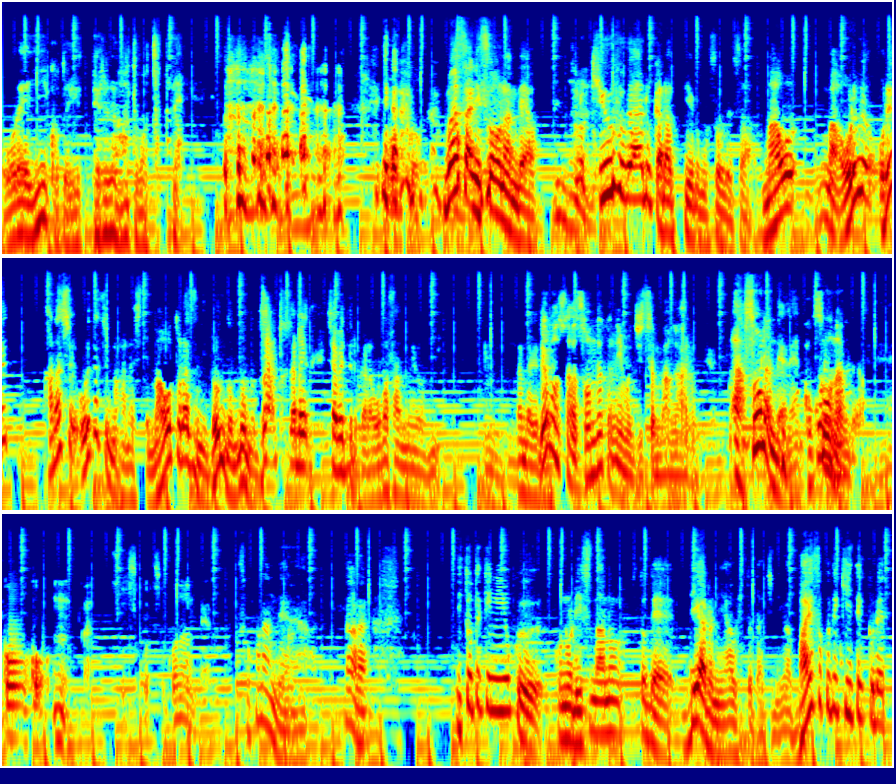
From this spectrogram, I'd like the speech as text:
俺、いいこと言ってるなと思っちゃったね。いやまさにそうなんだよ。その給付があるからっていうのもそうでさ、間を、まあ、俺の、俺、話、俺たちの話って間を取らずにどんどんどんどんずっとしゃべ喋ってるから、おばさんのように。うんなんだけどでもさ、その中にも実は間があるんだよね。あ、そうなんだよね。ここなんだよよ。ここ、うん。そこなんだよ。そこなんだよな。だから、意図的によくこのリスナーの人でリアルに会う人たちには倍速で聞いてくれって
